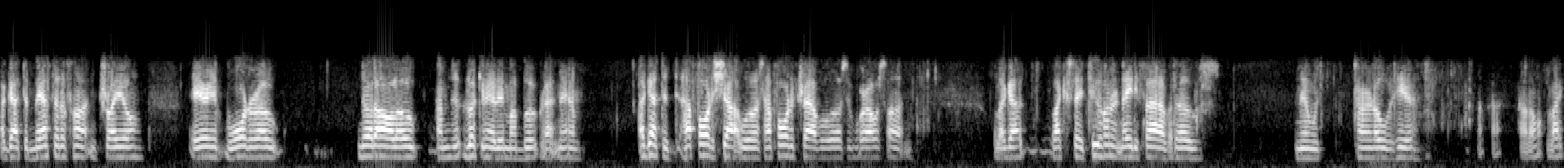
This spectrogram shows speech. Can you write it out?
I got the method of hunting, trail, area, water oak, Nuttall oak. I'm just looking at it in my book right now. I got the how far the shot was, how far the travel was, and where I was hunting. Well, I got, like I say, 285 of those, and then we turn over here. I, I don't like.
